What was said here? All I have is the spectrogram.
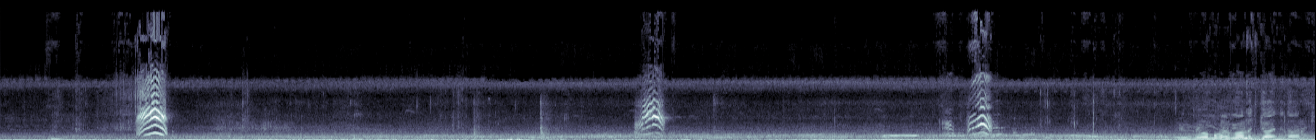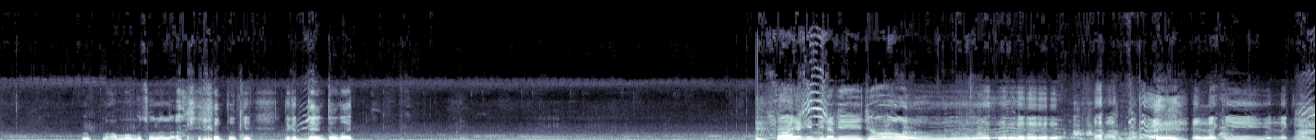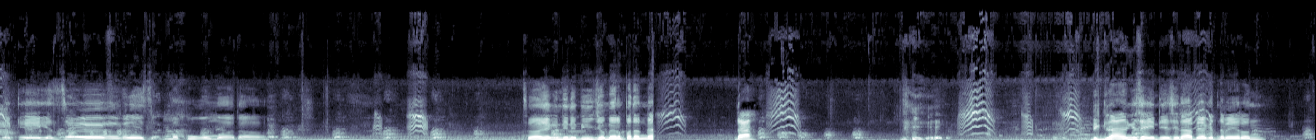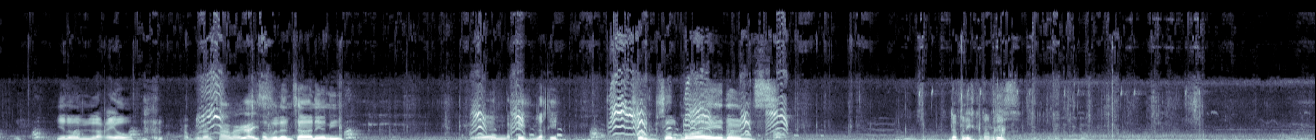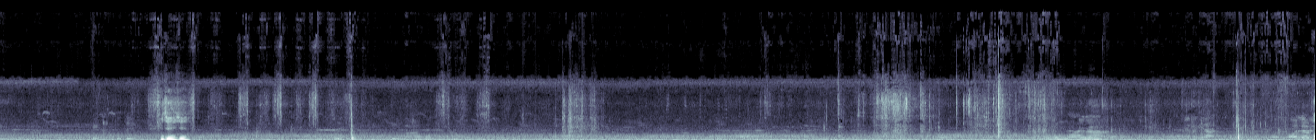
Kaya baka nakalag dyan ni Daryl. Hmm, makamumutso na na. Ganto, Tagadayon to, mate. Sayang hindi na video. Ang laki, ang laki, ang laki. Yes, sir. Malis, mapukaw mata. Sayang hindi na video. Meron pa doon. Mer- da? Biglaan kasi, hindi niya sinabi agad na meron. Yan o, laki oh. Habulan sana guys. Abulan sana yun eh. Yan, laki, laki. Solve, solve mga idols. Dapanis, katapanis. Diyan, diyan.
